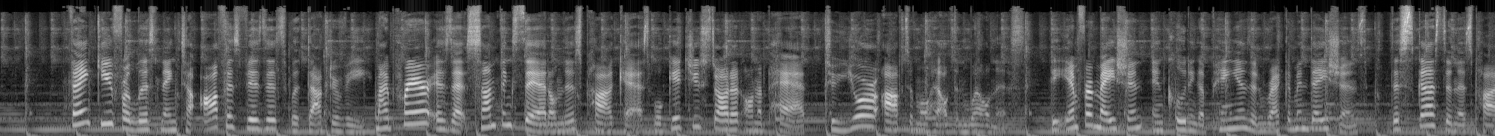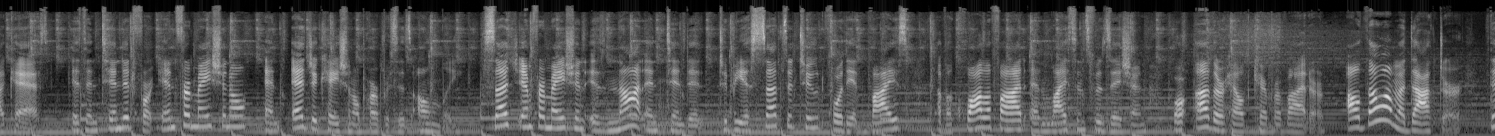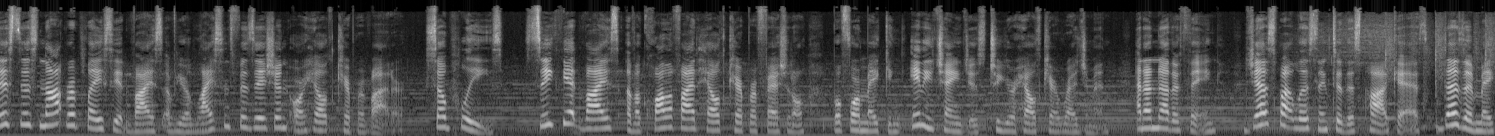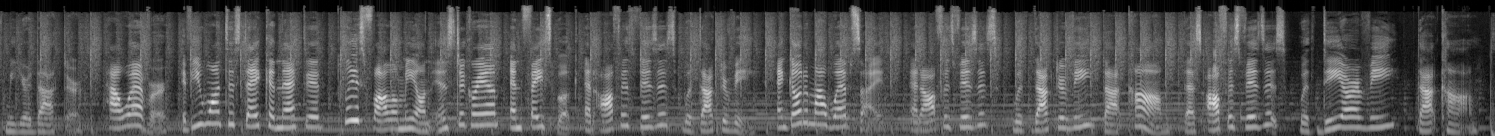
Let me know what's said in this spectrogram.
Thank you for listening to Office Visits with Dr. V. My prayer is that something said on this podcast will get you started on a path to your optimal health and wellness. The information, including opinions and recommendations discussed in this podcast, is intended for informational and educational purposes only. Such information is not intended to be a substitute for the advice of a qualified and licensed physician or other healthcare provider. Although I'm a doctor, this does not replace the advice of your licensed physician or healthcare provider. So please, Seek the advice of a qualified healthcare professional before making any changes to your healthcare regimen. And another thing, just by listening to this podcast doesn't make me your doctor. However, if you want to stay connected, please follow me on Instagram and Facebook at Office Visits with Dr. V. And go to my website at officevisitswithdrv.com. That's Office Visits with drv.com.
